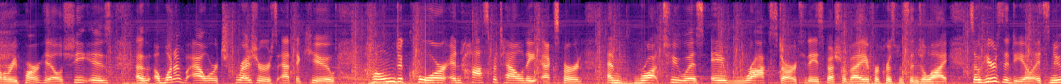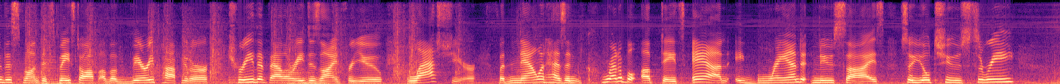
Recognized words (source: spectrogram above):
Valerie Parr Hill. She is a, a, one of our treasures at the Q, home decor and hospitality expert, and brought to us a rock star today's special value for Christmas in July. So here's the deal. It's new this month. It's based off of a very popular tree that Valerie designed for you last year but now it has incredible updates and a brand new size. So you'll choose three,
